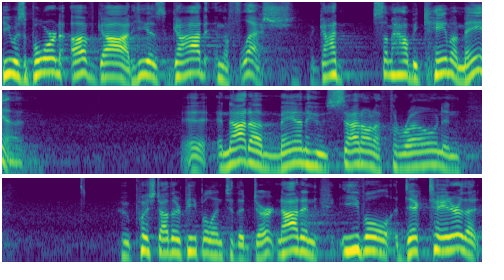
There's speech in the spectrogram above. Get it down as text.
He was born of God. He is God in the flesh. God somehow became a man. And not a man who sat on a throne and who pushed other people into the dirt, not an evil dictator that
